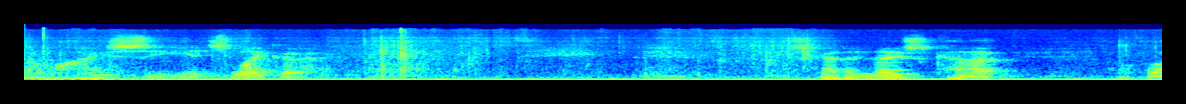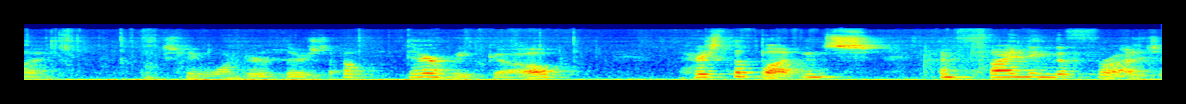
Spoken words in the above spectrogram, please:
Oh, I see. It's like a. It's got a nice kind of. Oh, well, it makes me wonder if there's. Oh, there we go. There's the buttons. I'm finding the front.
